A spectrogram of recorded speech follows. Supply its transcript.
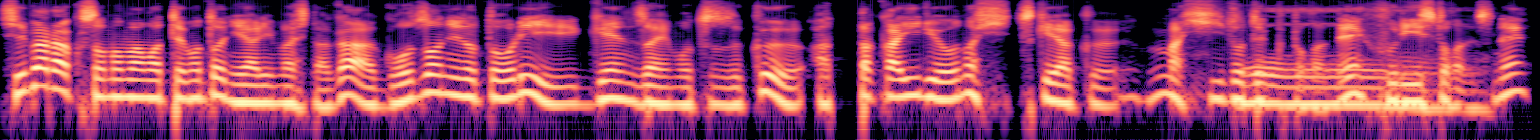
しばらくそのまま手元にありましたが、ご存知の通り、現在も続くあったか医療の火付け薬、まあヒートテックとかね、フリースとかですね。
